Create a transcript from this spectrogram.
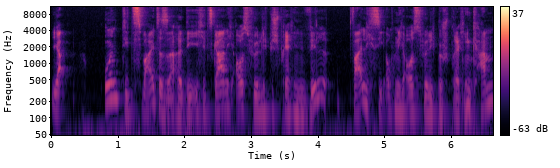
Ja. Und die zweite Sache, die ich jetzt gar nicht ausführlich besprechen will, weil ich sie auch nicht ausführlich besprechen kann,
